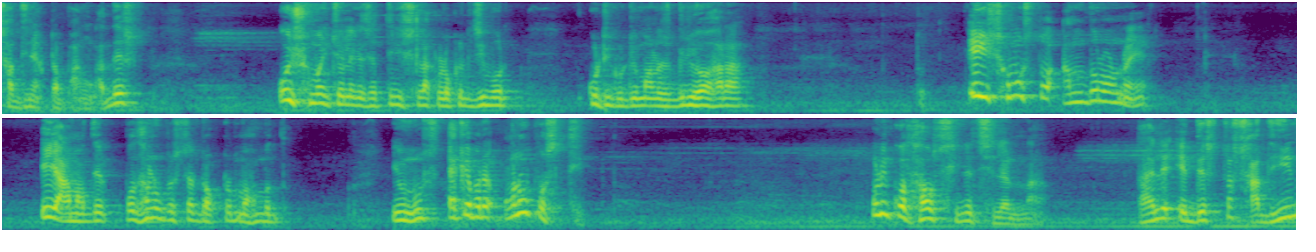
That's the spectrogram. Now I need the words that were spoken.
স্বাধীন একটা বাংলাদেশ। ওই সময় চলে গেছে তিরিশ লাখ লোকের জীবন, কোটি কোটি মানুষ গৃহহারা এই সমস্ত আন্দোলনে এই আমাদের প্রধান উপদেষ্টা ডক্টর মোহাম্মদ ইউনুস একেবারে অনুপস্থিত। উনি কোথাও সিনে ছিলেন না। তাহলে এ দেশটা স্বাধীন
